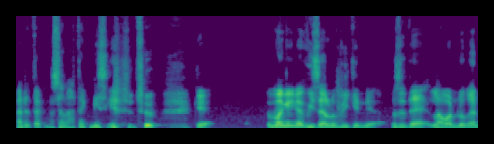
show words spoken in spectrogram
ada tek masalah teknis gitu. Kayak emangnya nggak bisa lo bikin ya? Maksudnya lawan lo kan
